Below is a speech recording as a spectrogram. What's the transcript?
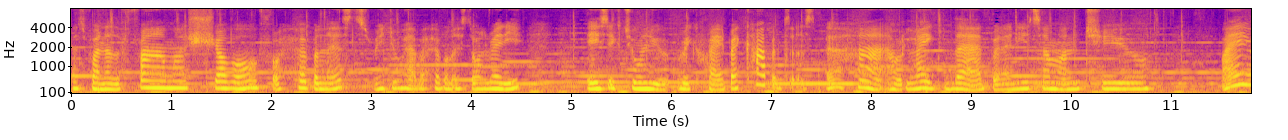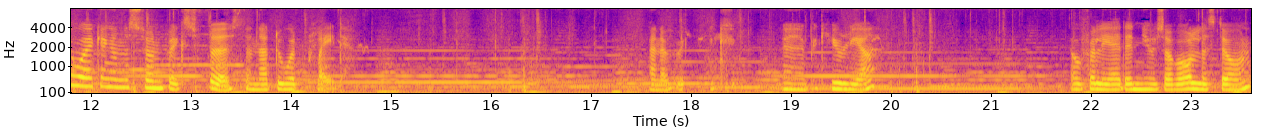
That's for another farmer. Shovel for herbalists. We do have a herbalist already. Basic tool you required by carpenters. Uh-huh, I would like that, but I need someone to... Why are you working on the stone bricks first and not the wood plate? Kind of peculiar. Hopefully I didn't use up all the stone.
